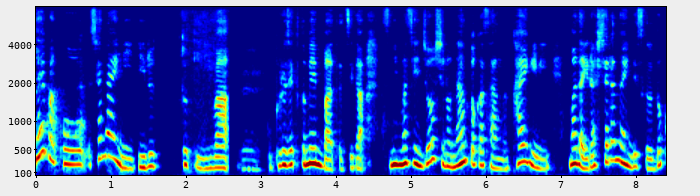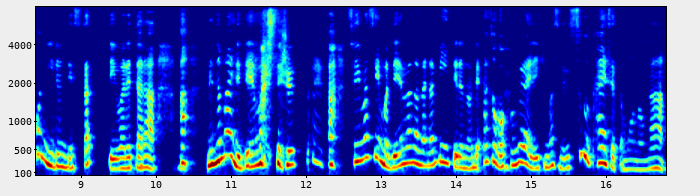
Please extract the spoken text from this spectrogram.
例えばこう、社内にいる時には、プロジェクトメンバーたちが、すみません、上司のなんとかさんが会議にまだいらっしゃらないんですけど、どこにいるんですかって言われたら、あ、目の前で電話してる。あ、すいません、今電話が長引いてるので、あと5分ぐらいで行きますので、すぐ返せたものが、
